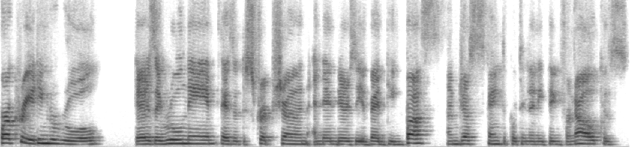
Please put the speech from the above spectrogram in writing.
for creating the rule, there's a rule name, there's a description, and then there's the eventing bus. I'm just going to put in anything for now because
